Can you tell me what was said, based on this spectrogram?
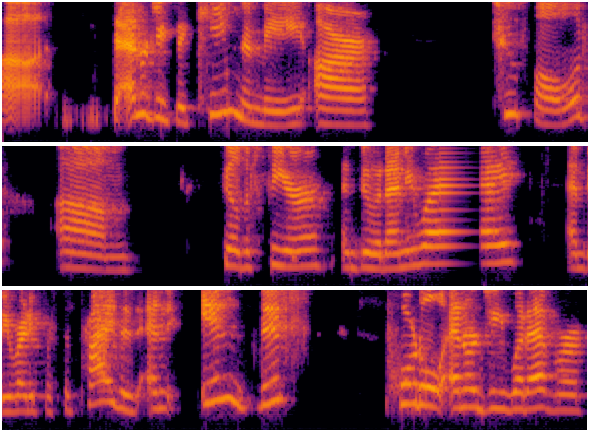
uh, the energies that came to me are twofold um, feel the fear and do it anyway and be ready for surprises and in this portal energy whatever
